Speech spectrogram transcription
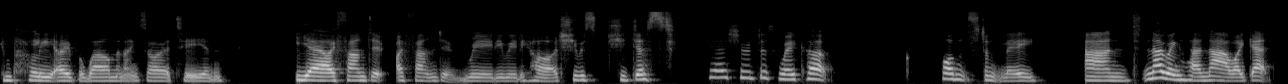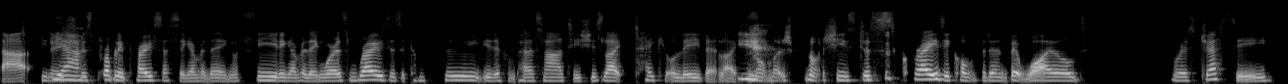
complete overwhelm and anxiety. And yeah, I found it, I found it really, really hard. She was, she just, yeah, she would just wake up constantly And knowing her now, I get that. You know, yeah. she was probably processing everything and feeding everything. Whereas Rose is a completely different personality. She's like, take it or leave it. Like, yeah. not much, not, she's just crazy confident, bit wild. Whereas Jessie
